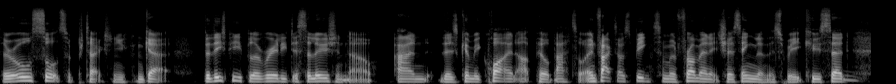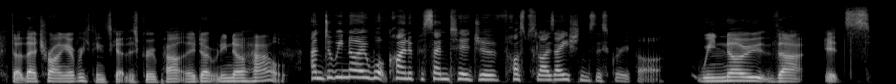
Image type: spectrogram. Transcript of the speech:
there are all sorts of protection you can get. But these people are really disillusioned now, and there's going to be quite an uphill battle. In fact, I was speaking to someone from NHS England this week who said hmm. that they're trying everything to get this group out, and they don't really know how. and do we know what kind of percentage of hospitalisations this group are? We know that it's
